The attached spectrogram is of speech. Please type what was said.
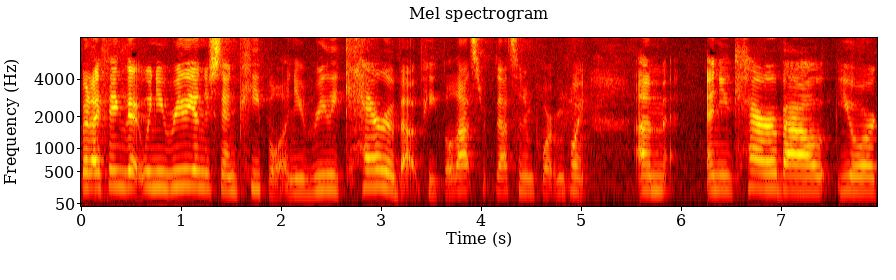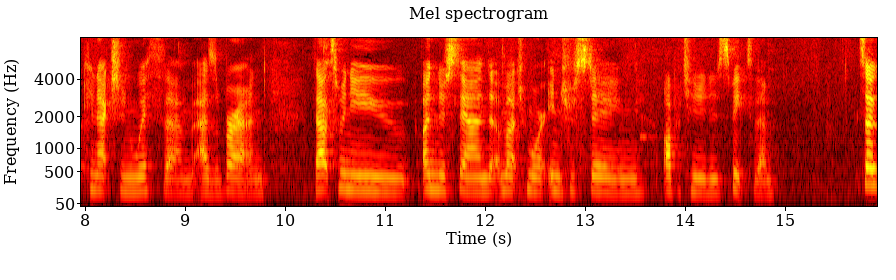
But I think that when you really understand people and you really care about people, that's, that's an important point. Um, and you care about your connection with them as a brand, that's when you understand a much more interesting opportunity to speak to them. So,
